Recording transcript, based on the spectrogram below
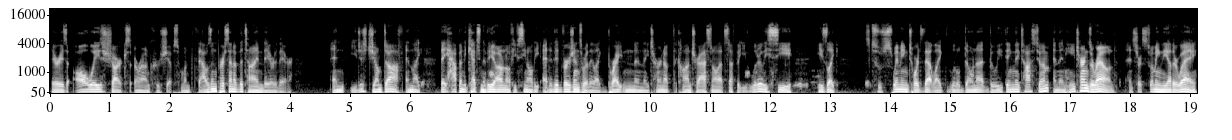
There is always sharks around cruise ships. 1000% of the time, they are there. And you just jumped off, and like they happen to catch in the video. I don't know if you've seen all the edited versions where they like brighten and they turn up the contrast and all that stuff, but you literally see he's like swimming towards that like little donut buoy thing they tossed to him, and then he turns around and starts swimming the other way.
